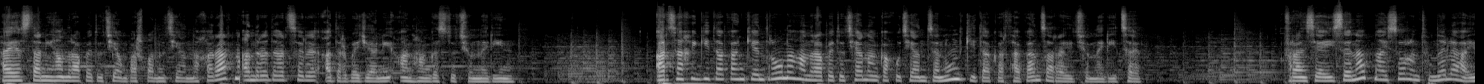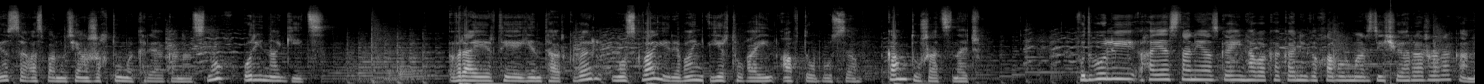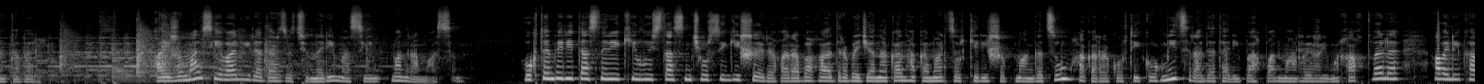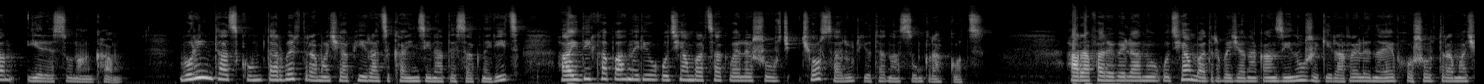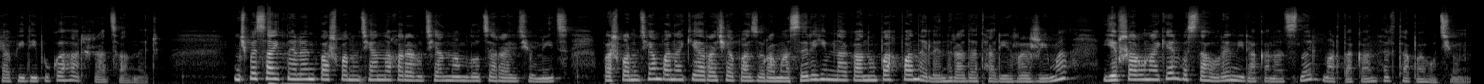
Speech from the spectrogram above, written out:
Հայաստանի Հանրապետության Պաշտպանության նախարարն անդրադարձել է Ադրբեջանի անհանգստություններին։ Արցախի գիտական կենտրոնը Հանրապետության անկախության ծնունդ գիտակրթական ծառայություններից է։ Ֆրանսիայի սենատն այսօր ընդունել է հայոց ցեղասպանության շղթումը քրեականացնող օրինագիծ։ Վրայերթի է ենթարկվել Մոսկվա-Երևան երթուղային ավտոբուսը կամ տուժածներ։ Ֆուտբոլի Հայաստանի ազգային հավաքականի գլխավոր մարզիչի հրաժարականը տվել։ Այժմ այս եւ այլ իրադարձությունների մասին մանրամասն։ Հոկտեմբերի 13-ի լույս 14-ի գիշերը Ղարաբաղի ադրբեջանական հակամարտ զորքերի շփման գծում հակառակորդի կողմից հրադադարի պահպանման ռեժիմը խախտվել է ավելի քան 30 անգամ որի ընթացքում տարբեր դրամաչափի իրազեկային զինատեսակներից հայ դիրքապահների ուղղությամբ արձակվել է շուրջ 470 գրակոց։ Հարավարևելան ուղղությամբ ադրբեջանական զինուժը կիրառել է նաև խոշոր դրամաչափի դիպուկահար հրացաններ։ Ինչպես հայտնել են Պաշտպանության նախարարության մամլոցարայությունից, Պաշտպանության բանակի առաջապահ զորամասերը հիմնականում պահպանել են հրադադարի ռեժիմը եւ շարունակել վստահորեն իրականացնել մարտական հերթապահություն։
